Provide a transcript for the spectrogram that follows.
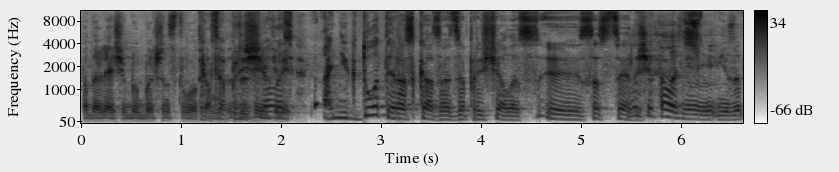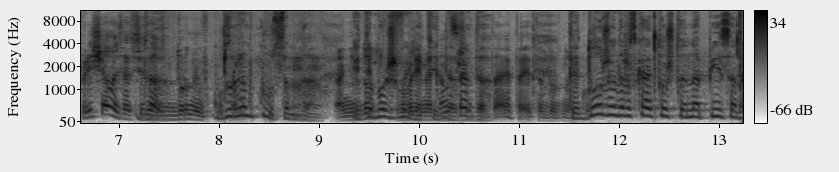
подавляющее бы большинство Так там запрещалось, зрителей- анекдоты рассказывать запрещалось э, со сцены. ну, считалось, не, не запрещалось, а считалось дурным вкусом. Дурным вкусом, да. Анекдот И ты можешь во время концерта, даже, да, это, это дурной Ты вкус. должен рассказать то, что написано,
